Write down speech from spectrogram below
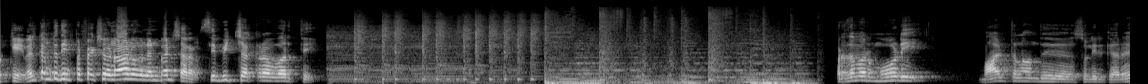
Okay welcome to the imperfection நான் உங்கள் நண்பன் சரண். சிபி சக்கரவர்த்தி. பிரதமர் மோடி வாழ்த்தெல்லாம் வந்து சொல்லியிருக்காரு.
